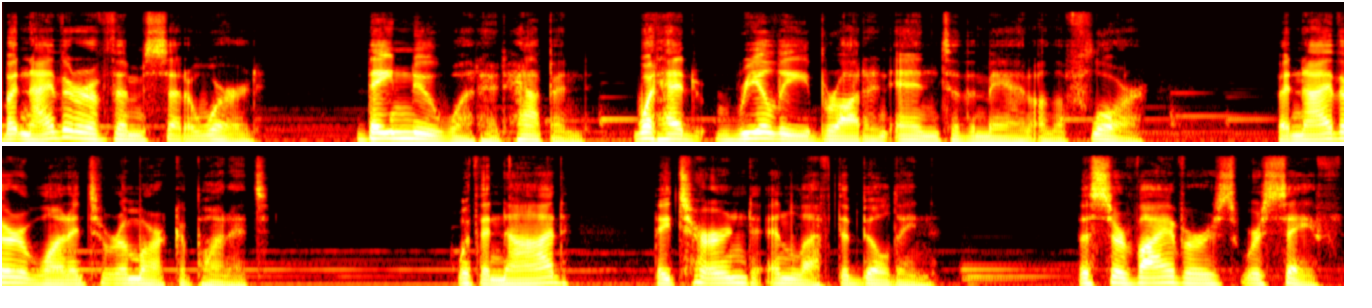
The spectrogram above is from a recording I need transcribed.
but neither of them said a word. They knew what had happened, what had really brought an end to the man on the floor, but neither wanted to remark upon it. With a nod, they turned and left the building. The survivors were safe,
